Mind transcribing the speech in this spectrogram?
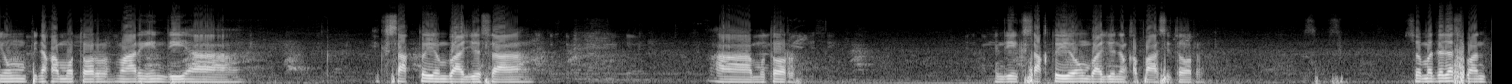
yung pinakamotor maaaring hindi ah eksakto yung value sa ah, motor. Hindi eksakto yung value ng capacitor. So madalas 1.5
